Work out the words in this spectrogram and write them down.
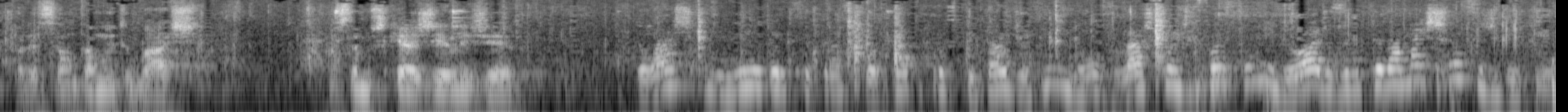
A pressão está muito baixa. Nós temos que agir ligeiro. Eu acho que o menino tem que ser transportado para o hospital de Rio Novo. Lá as condições são melhores, ele terá mais chance de viver.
